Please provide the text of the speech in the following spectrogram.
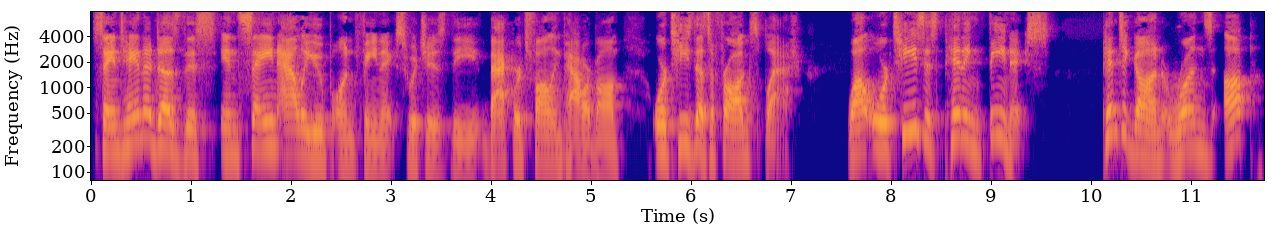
Santana does this insane alley oop on Fenix, which is the backwards falling power bomb. Ortiz does a frog splash. While Ortiz is pinning Fenix, Pentagon runs up,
